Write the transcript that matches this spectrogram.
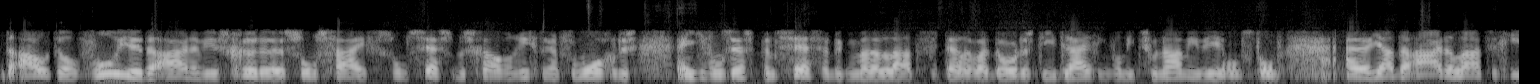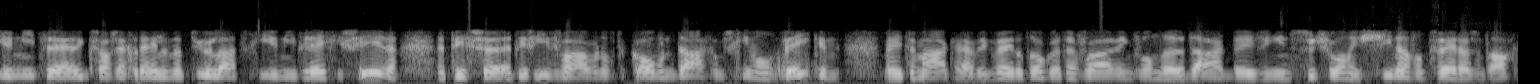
de auto, voel je de aarde weer schudden. Soms 5, soms 6 op de schaal van Richter en vanmorgen. Dus eentje van 6,6 heb ik me laten vertellen, waardoor dus die dreiging van die tsunami weer ontstond. Uh, ja, de aarde laat zich hier niet, uh, ik zou zeggen de hele natuur laat zich hier niet regisseren. Het is, het is iets waar we nog komende dagen, misschien wel weken mee te maken hebben. Ik weet dat ook uit ervaring van de, de aardbeving in Sichuan in China van 2008.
